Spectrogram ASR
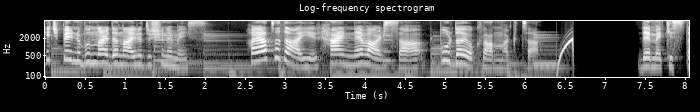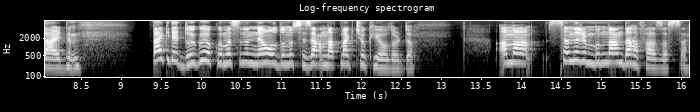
Hiçbirini bunlardan ayrı düşünemeyiz. Hayata dair her ne varsa burada yoklanmakta. Demek isterdim. Belki de duygu yoklamasının ne olduğunu size anlatmak çok iyi olurdu. Ama sanırım bundan daha fazlası.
